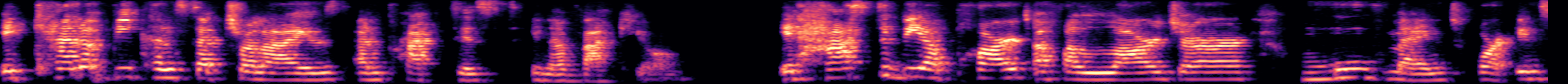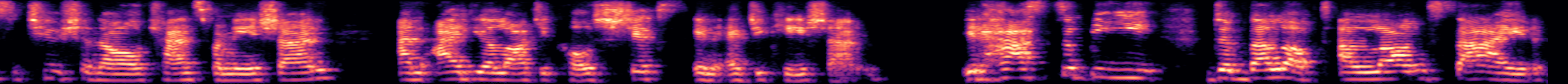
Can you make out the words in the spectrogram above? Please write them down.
it cannot be conceptualized and practiced in a vacuum. It has to be a part of a larger movement for institutional transformation and ideological shifts in education. It has to be developed alongside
